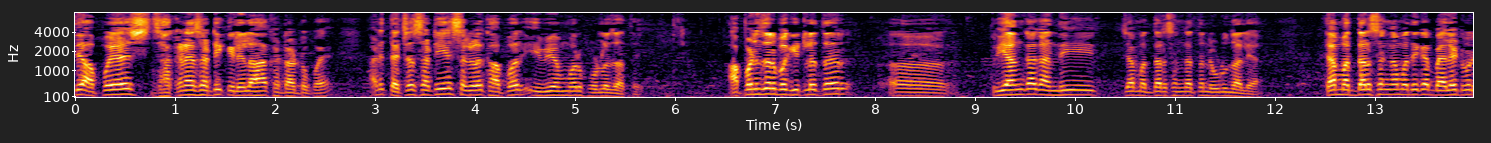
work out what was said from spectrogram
ते अपयश झाकण्यासाठी केलेला हा खटाटोप आहे. आणि त्याच्यासाठी हे सगळं खापर ईव्हीएमवर फोडलं जातंय. आपण जर बघितलं तर प्रियांका गांधी ज्या मतदारसंघातून निवडून आल्या त्या मतदारसंघामध्ये काय बॅलेटवर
